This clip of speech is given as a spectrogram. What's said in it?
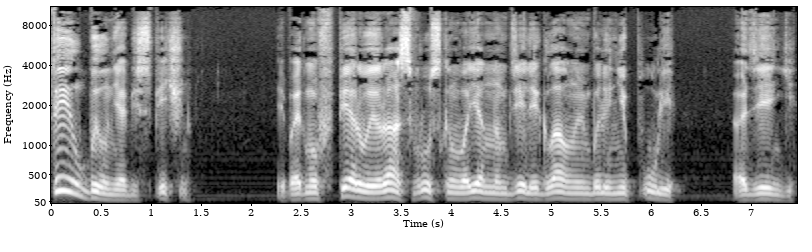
Тыл был не обеспечен. И поэтому в первый раз в русском военном деле главными были не пули, а деньги.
